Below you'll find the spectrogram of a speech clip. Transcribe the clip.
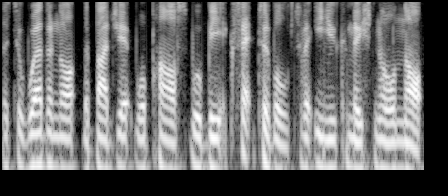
as to whether or not the budget will pass, will be acceptable to the EU Commission or not.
